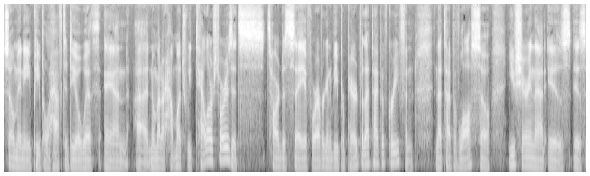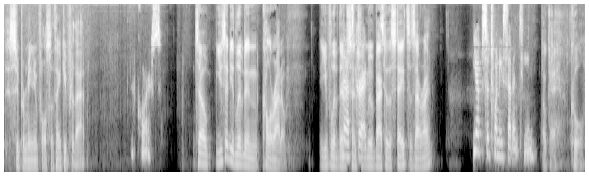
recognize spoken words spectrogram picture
so many people have to deal with, and uh, no matter how much we tell our stories, it's it's hard to say if we're ever going to be prepared for that type of grief and, and that type of loss. So you sharing that is is super meaningful. So thank you for that. Of course. So you said you lived in Colorado. You've lived there That's since correct. you moved back to the states. Is that right? Yep. So 2017. Okay, cool.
